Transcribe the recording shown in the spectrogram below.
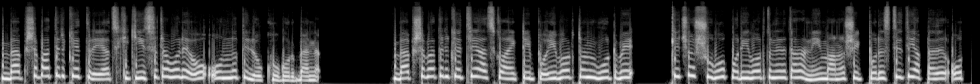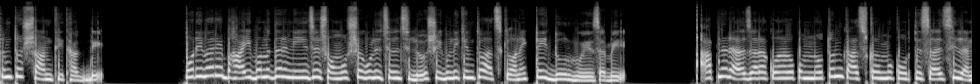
ব্যবসাপাতের ক্ষেত্রে আজকে কিছুটা হলেও উন্নতি লক্ষ্য করবেন। ব্যবসাপাতের ক্ষেত্রে আজকে অনেকটাই পরিবর্তন ঘটবে। কিছু শুভ পরিবর্তনের কারণে মানসিক পরিস্থিতি আপনাদের অত্যন্ত শান্তি থাকবে। পরিবারে ভাই বোনদের নিয়ে যে সমস্যাগুলি চলছিল, সেগুলি কিন্তু আজকে অনেকটাই দূর হয়ে যাবে। আপনারা যারা কোনো রকম নতুন কাজকর্ম করতে চাইছিলেন,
